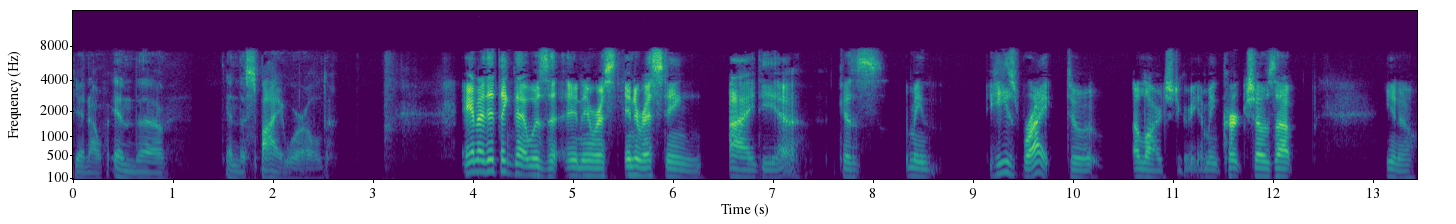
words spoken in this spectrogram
you know, in the in the spy world. And I did think that was an interest, interesting idea because I mean he's right to a large degree. I mean Kirk shows up, you know,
